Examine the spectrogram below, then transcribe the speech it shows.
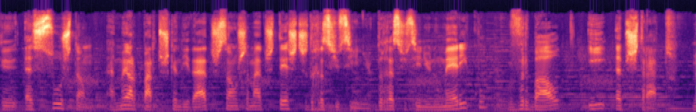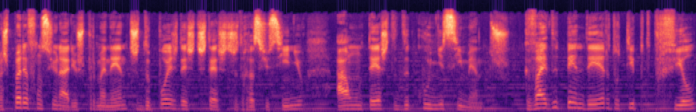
que assustam a maior parte dos candidatos são os chamados testes de raciocínio, de raciocínio numérico, verbal e abstrato. Mas para funcionários permanentes, depois destes testes de raciocínio, há um teste de conhecimentos, que vai depender do tipo de perfil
